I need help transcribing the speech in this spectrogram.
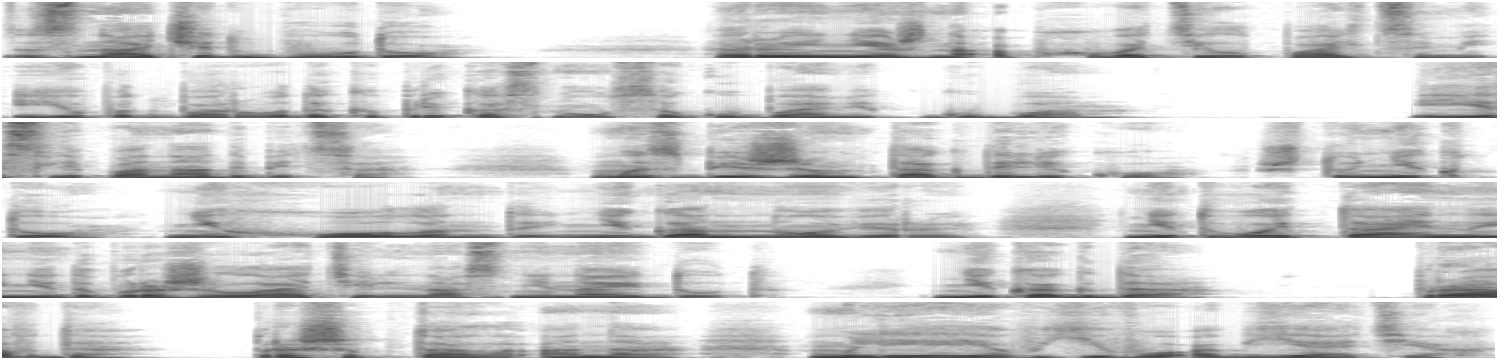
«Значит, буду», Рэй нежно обхватил пальцами ее подбородок и прикоснулся губами к губам. «Если понадобится, мы сбежим так далеко, что никто, ни Холланды, ни Ганноверы, ни твой тайный недоброжелатель нас не найдут. Никогда». «Правда?» – прошептала она, млея в его объятиях,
